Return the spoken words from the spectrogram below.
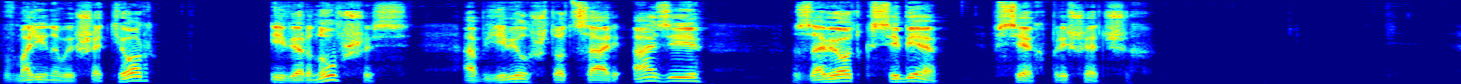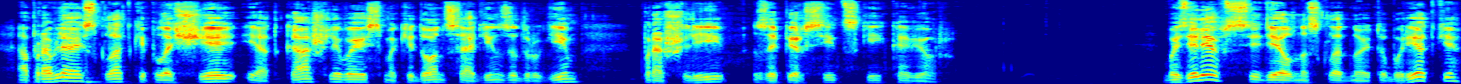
в малиновый шатер и, вернувшись, объявил, что царь Азии зовет к себе всех пришедших. Оправляя складки плащей и откашливаясь, македонцы один за другим прошли за персидский ковер. Базилевс сидел на складной табуретке,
